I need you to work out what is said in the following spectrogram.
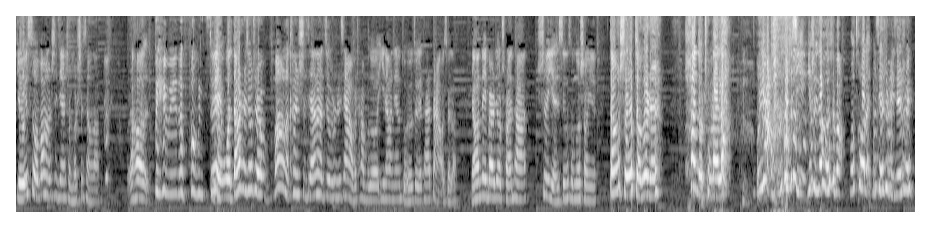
有一次我忘了是件什么事情了，然后 卑微的凤姐，对我当时就是忘了看时间了，就是下午差不多一两点左右就给他打过去了，然后那边就传来他睡眼惺忪的声音，当时我整个人汗都出来了。我说呀，我说对不起，你睡觉了是吧？我错了，你先睡，你先睡，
